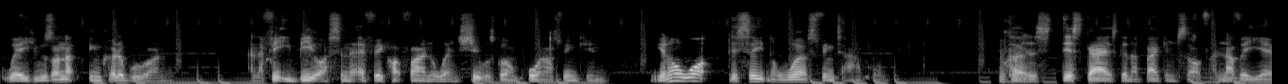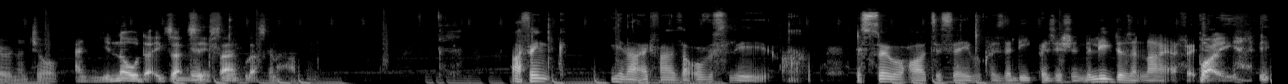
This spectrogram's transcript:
where he was on that incredible run and I think he beat us in the FA Cup final when shit was going poor and I was thinking, you know what? This ain't the worst thing to happen. Because this guy is gonna bag himself another year in a job and you know the exact same Literally. cycle that's gonna happen. I think United fans are obviously. It's so hard to say because the league position, the league doesn't lie effectively. But it,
